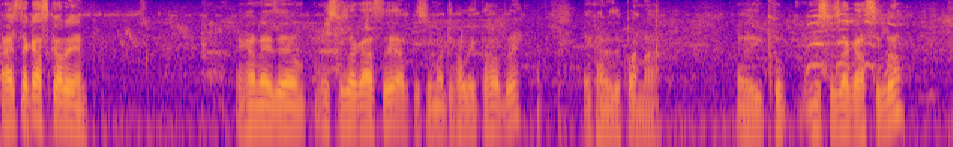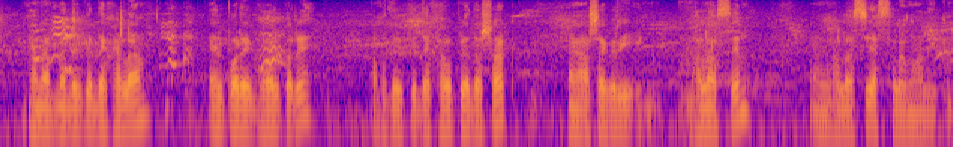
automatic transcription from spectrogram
আচ্ছা কাজ করেন। এখানে যে নিচু জায়গা আছে, আর কিছু মাটি ফালাইতে হবে। এখানে যে পানা, এই খুব নিচু জায়গা ছিল। এখানে আপনাদেরকে দেখালাম। এরপরে ঘর করে আপনাদেরকে দেখাবো, প্রিয় দর্শক। আশা করি ভালো আছেন। আমি ভালো আছি। আসসালামু আলাইকুম।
